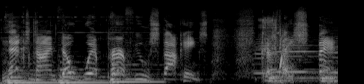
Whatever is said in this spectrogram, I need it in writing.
Next time, don't wear perfume stockings, because they stink.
